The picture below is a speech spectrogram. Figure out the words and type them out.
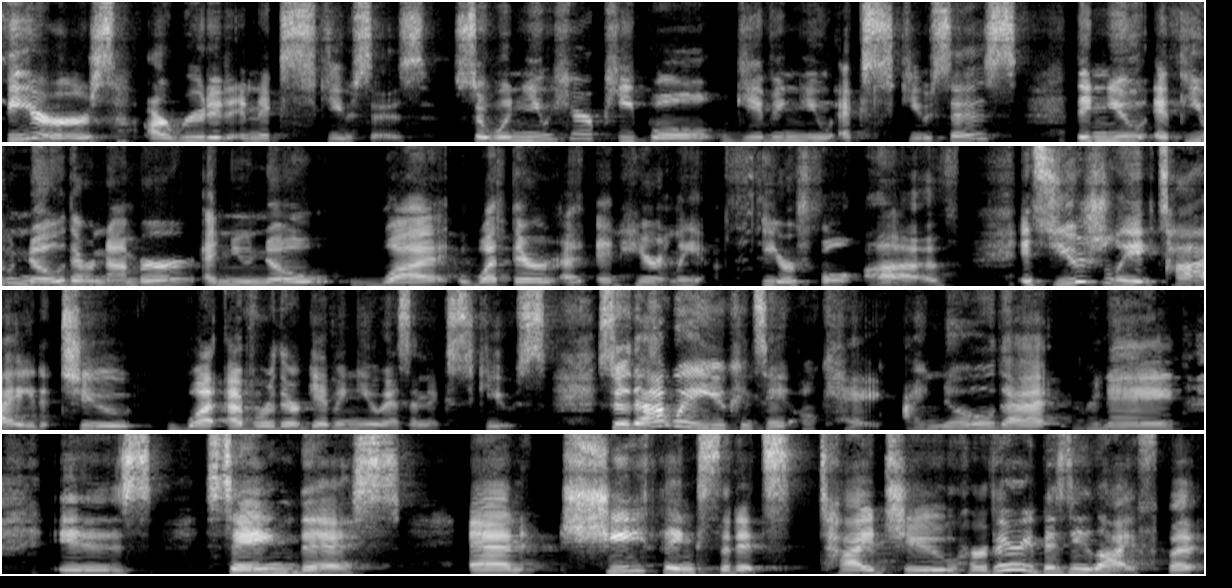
fears are rooted in excuses. So when you hear people giving you excuses, then you if you know their number and you know what what they're uh, inherently fearful of, it's usually tied to whatever they're giving you as an excuse. So that way you can say, "Okay, I know that Renee is saying this and she thinks that it's tied to her very busy life, but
